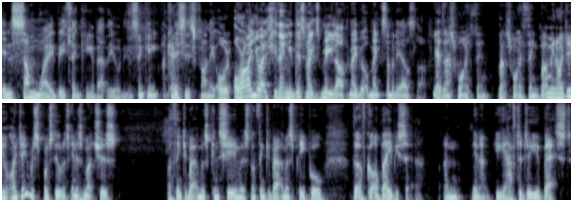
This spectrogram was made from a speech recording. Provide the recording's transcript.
in some way, be thinking about the audience, thinking Okay. this is funny, or or are you actually thinking this makes me laugh? Maybe it'll make somebody else laugh. Yeah, that's what I think. That's what I think. But I mean, I do I do respond to the audience in as much as I think about them as consumers, and I think about them as people that have got a babysitter, and you know, you have to do your best.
